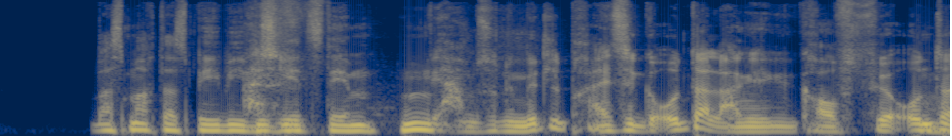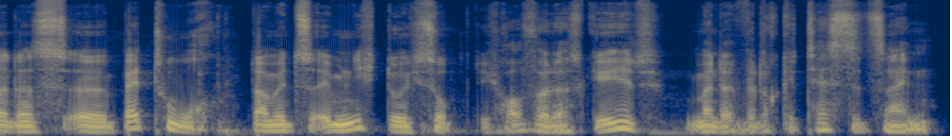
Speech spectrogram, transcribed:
was macht das Baby, wie Also, geht's dem? Hm. Wir haben so eine mittelpreisige Unterlage gekauft für unter das äh, Betttuch, damit es eben nicht durchsuppt. Ich hoffe, das geht. Ich meine, das wird doch getestet sein.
